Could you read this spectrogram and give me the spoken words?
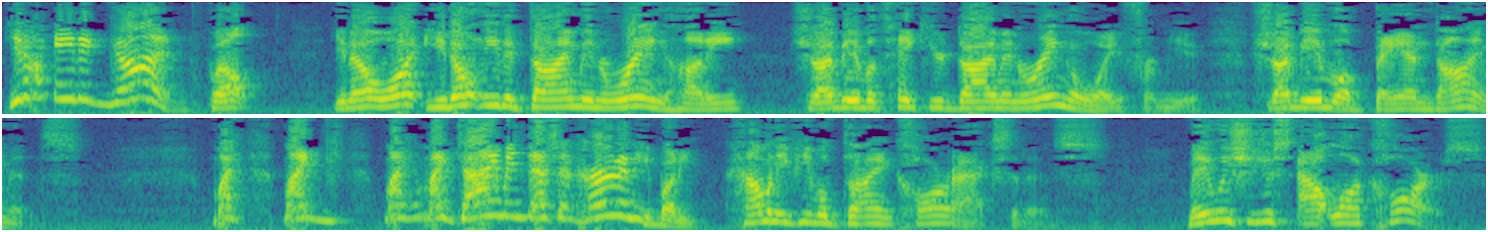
You don't need a gun. Well, you know what? You don't need a diamond ring, honey. Should I be able to take your diamond ring away from you? Should I be able to ban diamonds? My, my, my, my diamond doesn't hurt anybody. How many people die in car accidents? Maybe we should just outlaw cars.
